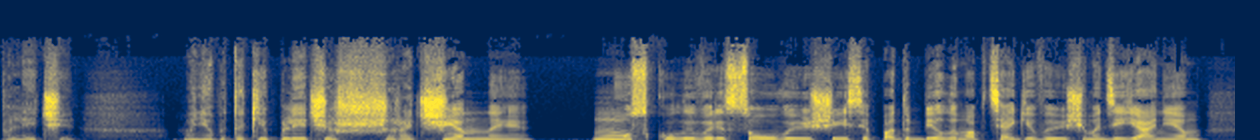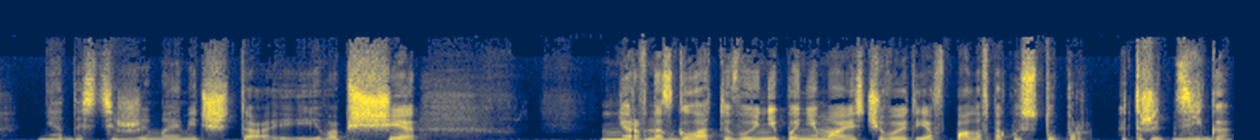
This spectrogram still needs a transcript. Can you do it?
Плечи. Мне бы такие плечи широченные. Мускулы, вырисовывающиеся под белым обтягивающим одеянием. Недостижимая мечта. И вообще... Нервно сглатываю, не понимая, с чего это я впала в такой ступор. Это же Дига.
